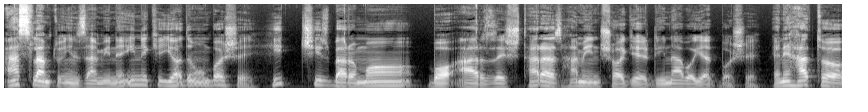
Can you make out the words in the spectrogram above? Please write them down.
اصلم تو این زمینه اینه که یادمون باشه هیچ چیز برای ما با ارزش تر از همین شاگردی نباید باشه. یعنی حتی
